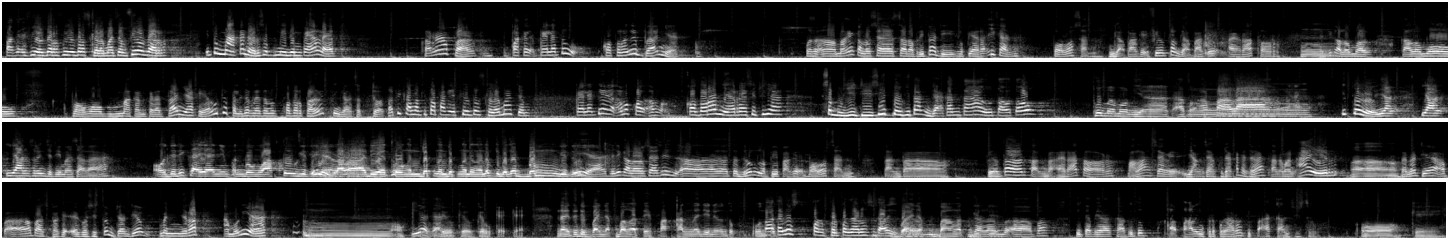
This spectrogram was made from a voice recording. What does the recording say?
pakai filter-filter segala macam filter itu makan harus minim pelet. Karena apa? Pakai pelet tuh kotorannya banyak. Maka- eh, makanya kalau saya secara pribadi kepiara ikan polosan nggak pakai filter nggak pakai aerator jadi kalau mau kalau mau mau, mau makan pelet banyak ya udah peletnya kelihatan kotor banget tinggal sedot tapi kalau kita pakai filter segala macam peletnya apa ko- apa, kotorannya residunya sembunyi di situ kita nggak akan tahu tahu-tahu bom amoniak atau apalah itu loh yang yang yang sering jadi masalah Oh jadi kayak nyimpen bom waktu gitu ya. Iya. Lama dia tuh ngendep ngendep ngendep ngendep tiba-tiba bom gitu. Iya, jadi kalau saya sih eh, cenderung lebih pakai polosan tanpa filter, tanpa aerator. Malah saya yang saya gunakan adalah tanaman air Heeh. karena dia apa apa sebagai ekosistem dan dia menyerap amoniak. Hmm, oke Iya kan? oke oke oke oke. Nah itu dia banyak banget ya pakan aja nih untuk untuk Pakan itu pe- berpengaruh sekali. Banyak dalam- banget gitu dalam eh, apa kita merah gap itu eh, paling berpengaruh di pakan justru. Oh, Oke.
